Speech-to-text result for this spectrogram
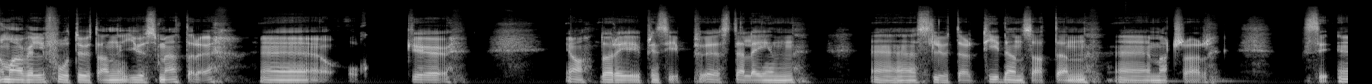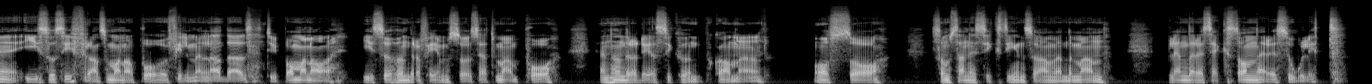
om man vill fota utan ljusmätare eh, och eh, ja, då är det i princip eh, ställa in eh, slutartiden så att den eh, matchar eh, ISO-siffran som man har på filmen laddad. Typ om man har ISO 100 film så sätter man på en hundradels sekund på kameran. Och så som Sunny 16 så använder man bländare 16 när det är soligt.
